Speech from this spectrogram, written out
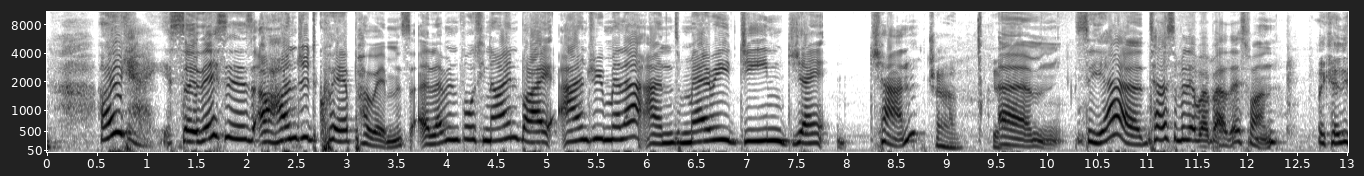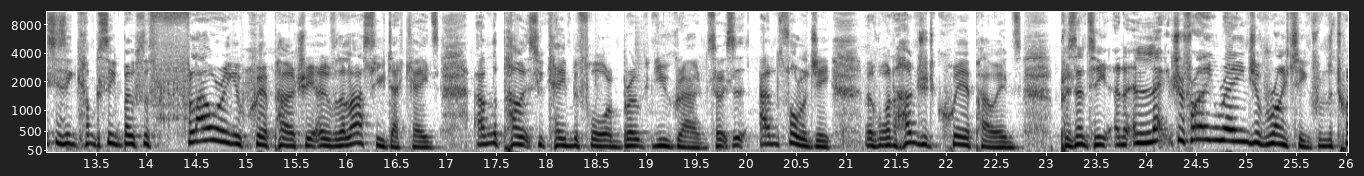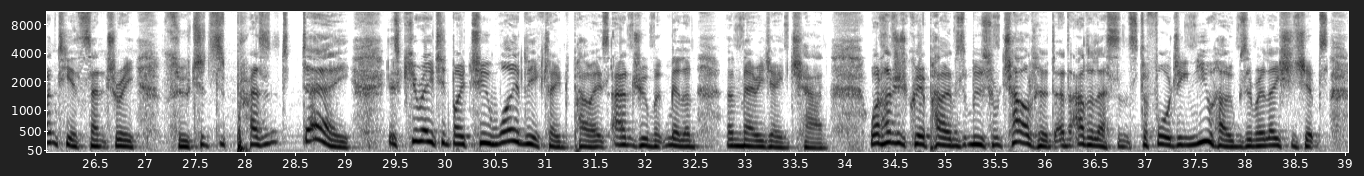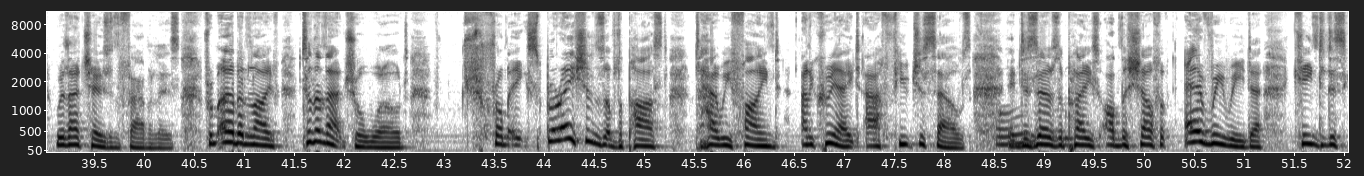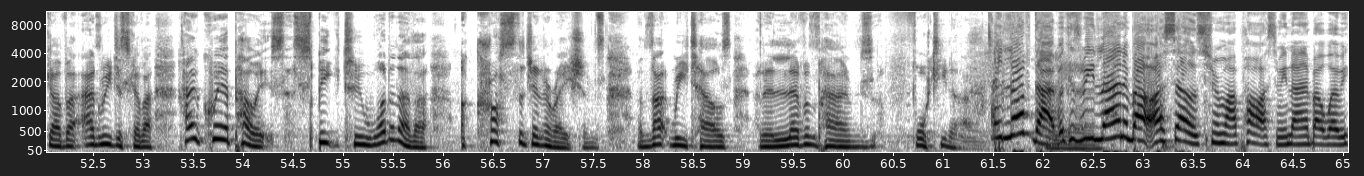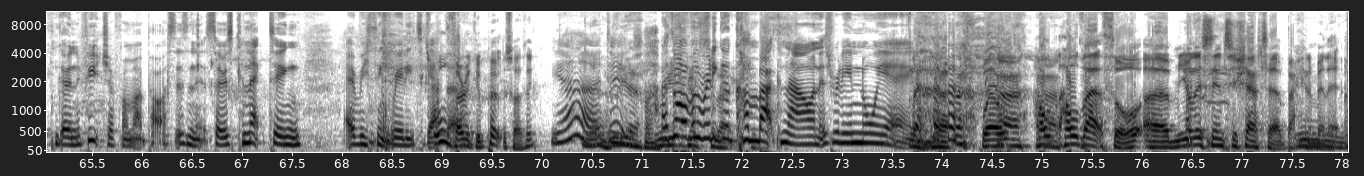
Okay, so this is a hundred queer poems, eleven forty nine by Andrew Miller and Mary Jean J- Chan. Chan. Um, so yeah, tell us a little bit about this one. Okay, this is encompassing both the flowering of queer poetry over the last few decades and the poets who came before and broke new ground. So it's an anthology of 100 queer poems presenting an electrifying range of writing from the 20th century through to present day. It's curated by two widely acclaimed poets, Andrew McMillan and Mary Jane Chan. 100 queer poems moves from childhood and adolescence to forging new homes and relationships with our chosen families, from urban life to the natural world from explorations of the past to how we find and create our future selves. It deserves a place on the shelf of every reader keen to discover and rediscover how queer poets speak to one another across the generations. And that retails at £11.49. I love that because we learn about ourselves from our past and we learn about where we can go in the future from our past, isn't it? So it's connecting everything really together. All very good books, I think. Yeah, I do. Yeah, I really thought of a really good comeback now, and it's really annoying. well, hold, hold that thought. Um, you're listening to Shout Out back in a minute.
